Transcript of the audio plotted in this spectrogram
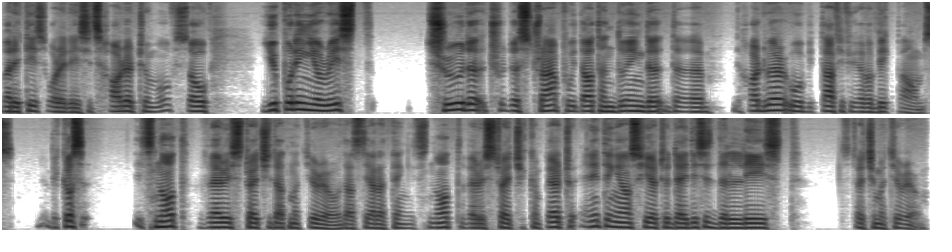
but it is what it is. It's harder to move. So you putting your wrist through the through the strap without undoing the, the, the hardware will be tough if you have a big palms. Because it's not very stretchy that material. That's the other thing. It's not very stretchy compared to anything else here today. This is the least stretchy material.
